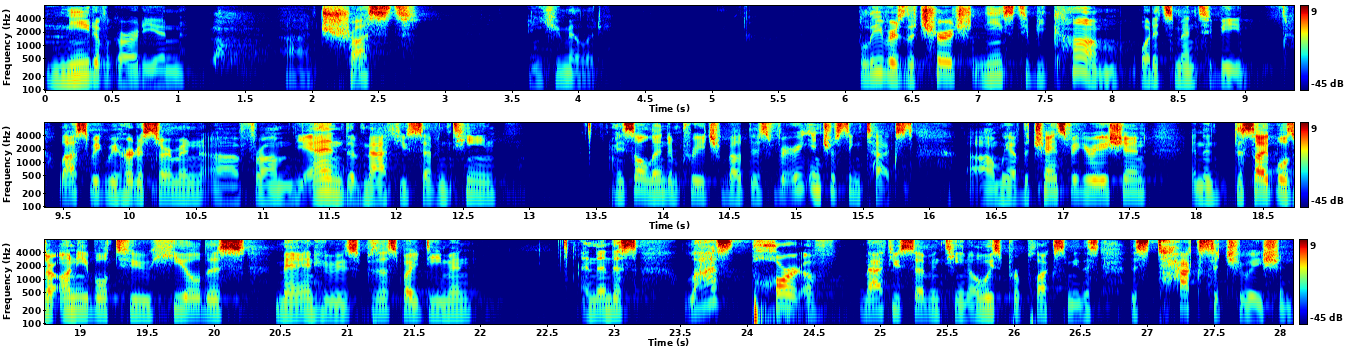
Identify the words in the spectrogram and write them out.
need of a guardian, uh, trust, and humility. Believers, the church needs to become what it's meant to be. Last week we heard a sermon uh, from the end of Matthew 17. We saw Lyndon preach about this very interesting text. Um, we have the transfiguration, and the disciples are unable to heal this man who is possessed by a demon. And then this last part of Matthew 17 always perplexed me this, this tax situation.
